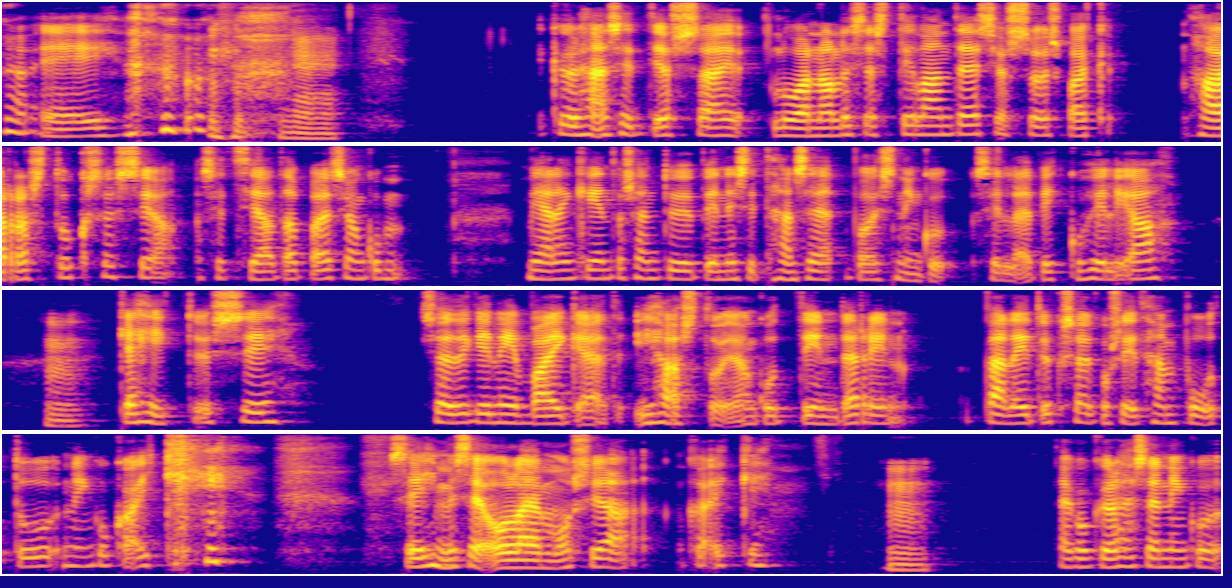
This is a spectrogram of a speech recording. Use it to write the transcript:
Ei. Kyllähän sitten jossain luonnollisessa tilanteessa, jos se olisi vaikka harrastuksessa ja sitten siellä tapaisi jonkun mielenkiintoisen tyypin, niin sittenhän se voisi niinku silleen pikkuhiljaa hmm. kehittyä siihen. Se on jotenkin niin vaikea, että ihastuu jonkun Tinderin välitykseen, kun siitähän puuttuu niinku kaikki. se ihmisen olemus ja kaikki. Hmm. Ja kun kyllähän se niinku,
